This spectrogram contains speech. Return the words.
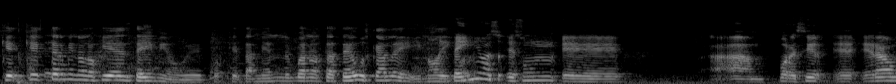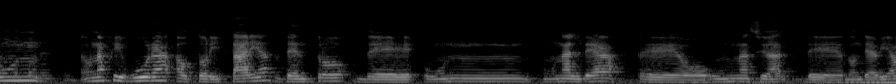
qué, qué terminología es daimio, güey? Porque también, bueno, traté de buscarle y no di. con- Daimyo es, es un, eh, ah, por decir, eh, era un, una figura autoritaria dentro de un, una aldea eh, o una ciudad de donde había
